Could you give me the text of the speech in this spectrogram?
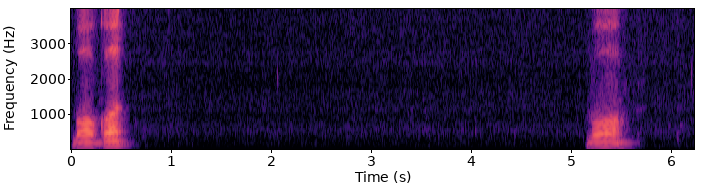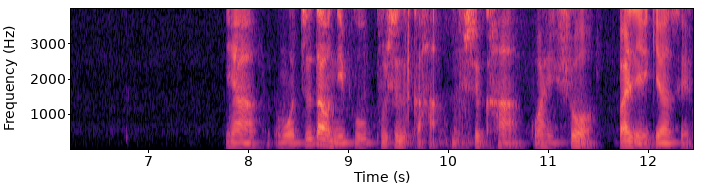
먹었 뭐 야, 我知道你不不是卡不是卡怪说 빨리 얘기하세요.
